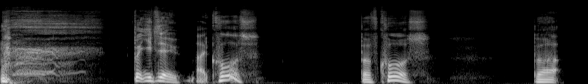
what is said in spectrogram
but you do. Like, course, but of course, but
